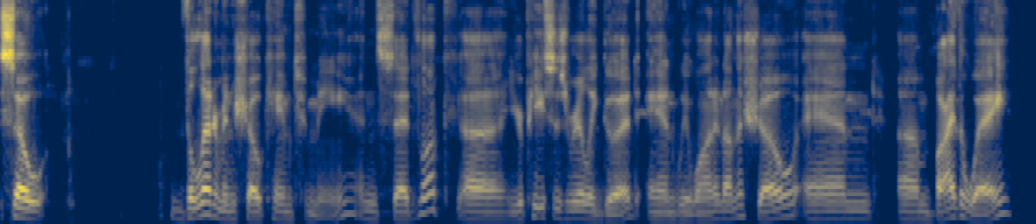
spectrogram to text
So the Letterman show came to me and said, "Look, uh, your piece is really good, and we want it on the show. And um, by the way,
